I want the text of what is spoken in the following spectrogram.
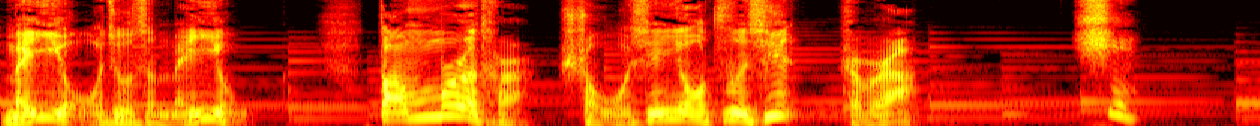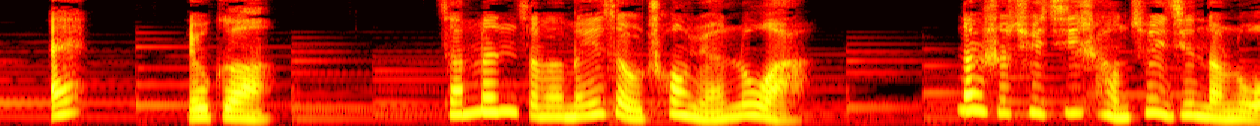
没有就是没有。当模特首先要自信，是不是？是。哎，刘哥，咱们怎么没走创元路啊？那是去机场最近的路。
